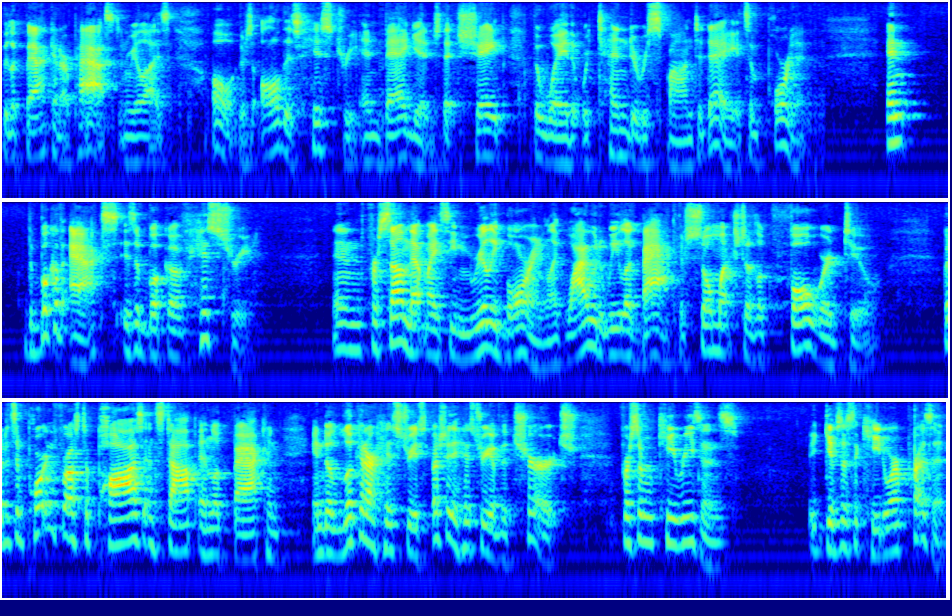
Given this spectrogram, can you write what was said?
We look back at our past and realize, oh, there's all this history and baggage that shape the way that we tend to respond today. It's important. And the book of Acts is a book of history. And for some, that might seem really boring. Like, why would we look back? There's so much to look forward to. But it's important for us to pause and stop and look back and, and to look at our history, especially the history of the church, for some key reasons. It gives us a key to our present.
